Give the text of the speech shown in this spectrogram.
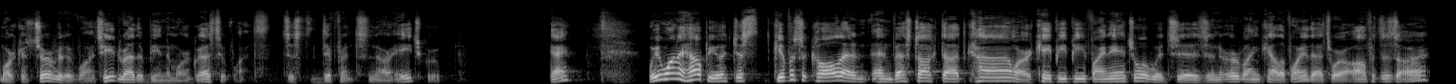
more conservative ones. He'd rather be in the more aggressive ones. Just the difference in our age group. Okay, we want to help you. Just give us a call at investtalk.com or KPP Financial, which is in Irvine, California. That's where our offices are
